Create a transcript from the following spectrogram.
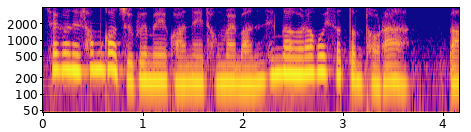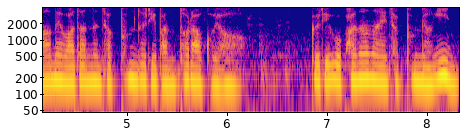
최근에 삶과 죽음에 관해 정말 많은 생각을 하고 있었던 터라 마음에 와닿는 작품들이 많더라고요. 그리고 바나나의 작품명인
